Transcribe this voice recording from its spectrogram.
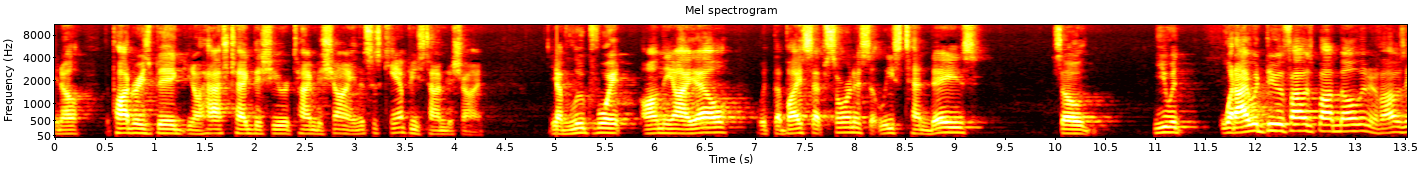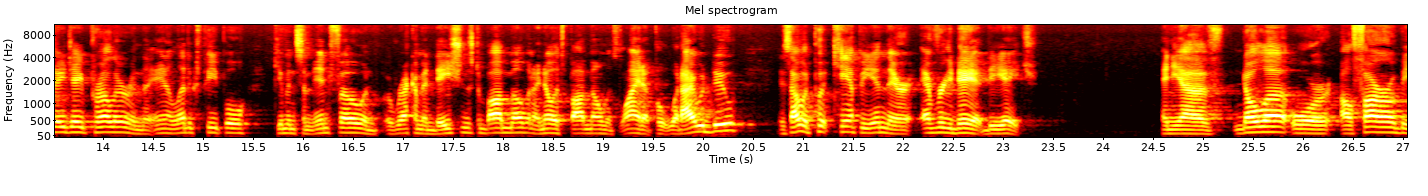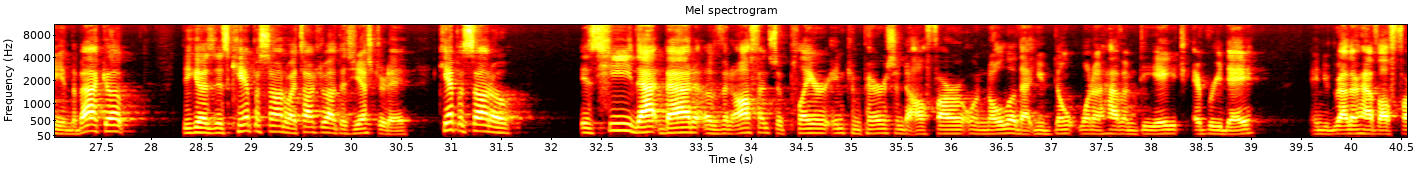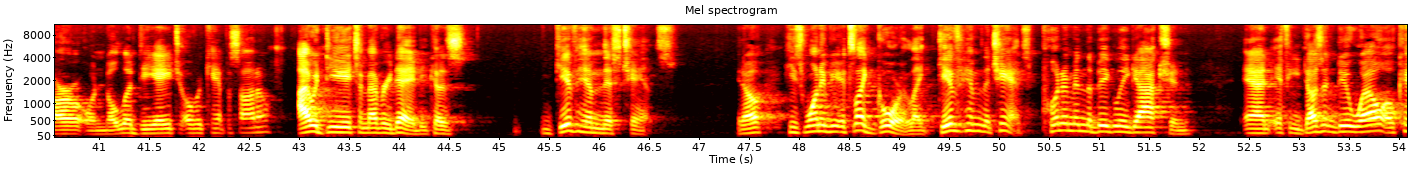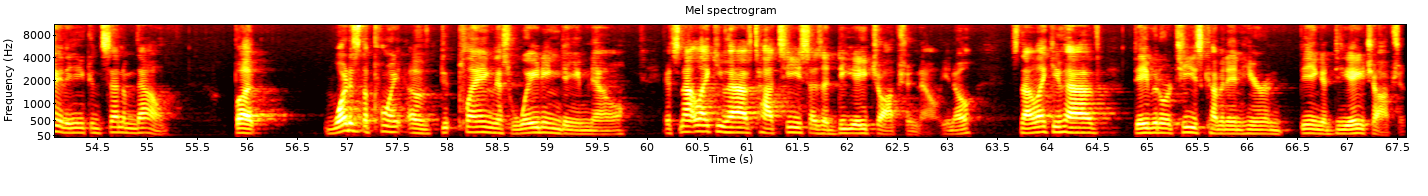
You know, the Padres big, you know, hashtag this year, time to shine. This is Campy's time to shine. You have Luke Voit on the IL with the bicep soreness at least 10 days. So you would what I would do if I was Bob Melvin, if I was AJ Preller and the analytics people giving some info and recommendations to Bob Melvin. I know it's Bob Melvin's lineup, but what I would do is I would put Campy in there every day at DH. And you have Nola or Alfaro being the backup because it's Campusano, I talked about this yesterday. Campusano, is he that bad of an offensive player in comparison to Alfaro or Nola that you don't want to have him DH every day? and you'd rather have Alfaro or Nola DH over Campusano? I would DH him every day because give him this chance. You know, he's one of you. It's like Gore. Like, give him the chance. Put him in the big league action. And if he doesn't do well, okay, then you can send him down. But what is the point of playing this waiting game now? It's not like you have Tatis as a DH option now, you know? It's not like you have David Ortiz coming in here and being a DH option.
